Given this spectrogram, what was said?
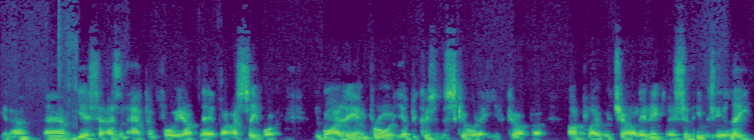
You know, um, yes, that hasn't happened for you up there, but I see what why Liam brought you because of the skill that you've got. But I played with Charlie Nicholas and he was elite.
